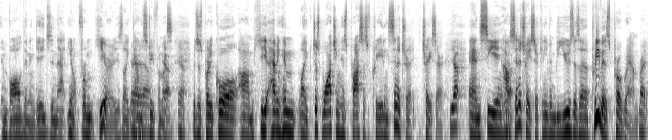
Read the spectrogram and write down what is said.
involved and engaged in that you know from here. He's like yeah, down yeah, the street from us yeah. which is pretty cool. Um he having him like just watching his process of creating cinetracer yep. and seeing how yep. cinetracer can even be used as a previs program. Right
